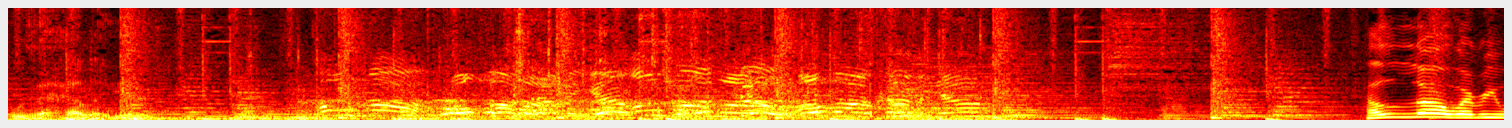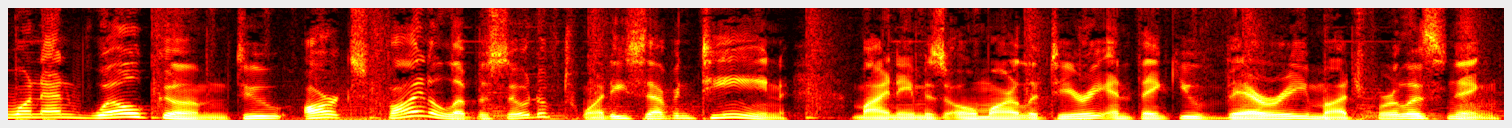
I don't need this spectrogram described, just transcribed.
Who the hell are you? Hello, everyone, and welcome to ARC's final episode of 2017. My name is Omar Latiri, and thank you very much for listening.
